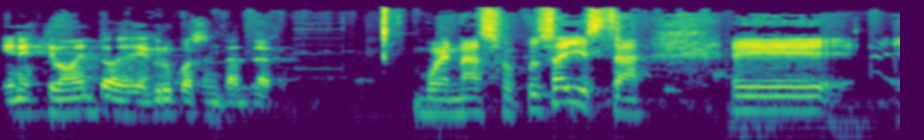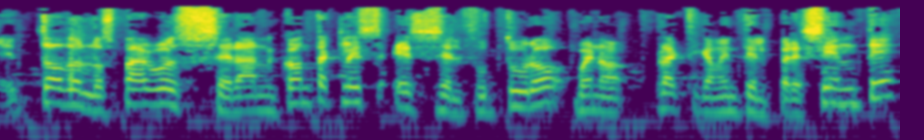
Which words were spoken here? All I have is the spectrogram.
en este momento desde el Grupo Santander. Buenazo, pues ahí está. Eh, todos los pagos serán contactless, ese es el futuro, bueno, prácticamente el presente,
